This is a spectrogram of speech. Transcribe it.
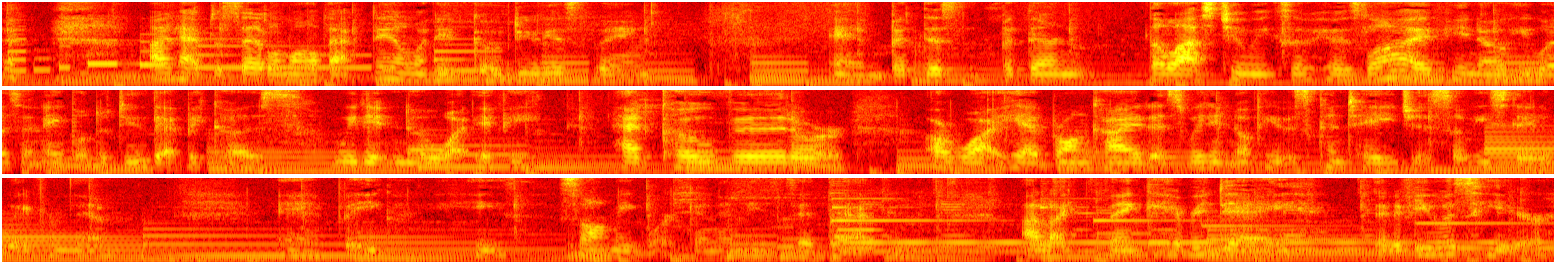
I'd have to settle him all back down when he'd go do his thing. And but this, but then the last two weeks of his life, you know, he wasn't able to do that because we didn't know what if he had COVID or or what he had bronchitis. We didn't know if he was contagious, so he stayed away from them. And but he he saw me working and he said that. And I like to think every day that if he was here,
